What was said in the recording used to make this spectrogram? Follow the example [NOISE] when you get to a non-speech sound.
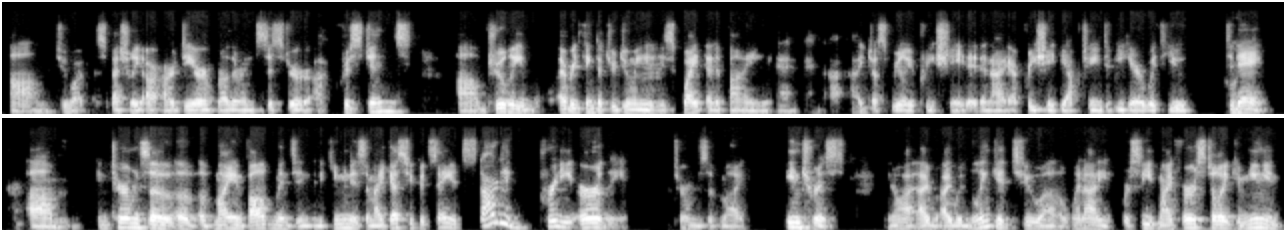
um, to our, especially our, our, dear brother and sister uh, Christians. Um, truly, everything that you're doing is quite edifying, and, and, I just really appreciate it. And I appreciate the opportunity to be here with you today. Um, in terms of, of, of, my involvement in, in ecumenism, I guess you could say it started pretty early in terms of my interest. You know, I, I would link it to uh, when I received my first Holy Communion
